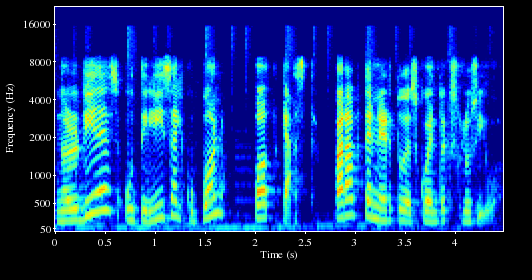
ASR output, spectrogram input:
No olvides, utiliza el cupón podcast para obtener tu descuento exclusivo.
